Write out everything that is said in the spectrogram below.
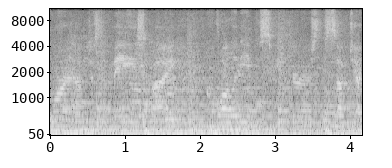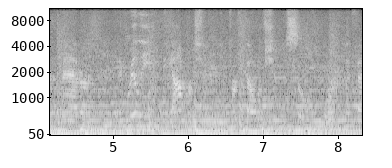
more, and I'm just amazed by the quality of the speakers, the subject matter really the opportunity for fellowship is so important. The fact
